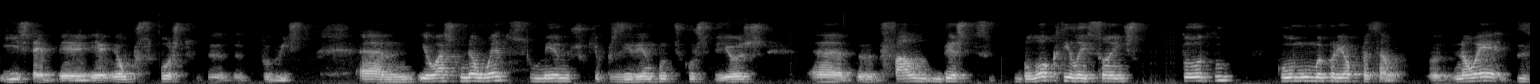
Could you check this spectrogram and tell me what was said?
E isto é, é, é, é o pressuposto de, de tudo isto. Um, eu acho que não é de menos que o Presidente, no discurso de hoje, uh, fale deste bloco de eleições todo como uma preocupação não é de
